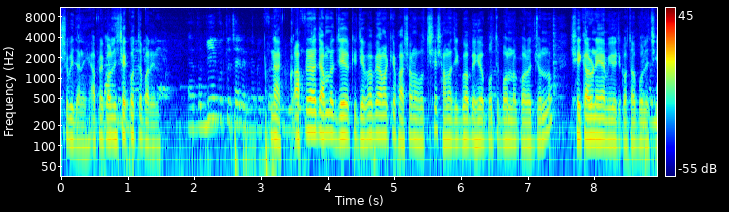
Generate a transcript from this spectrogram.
অসুবিধা নেই। আপনার কলেজ চেক করতে পারেন। না আপনারা আমরা যে যেভাবে আমাকে ফাঁসানো হচ্ছে সামাজিকভাবে হেয় প্রতিপন্ন করার জন্য সেই কারণেই আমি এই কথা বলেছি।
